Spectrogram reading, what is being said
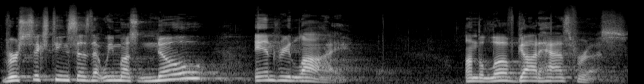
Verse 16 says that we must know and rely on the love God has for us.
